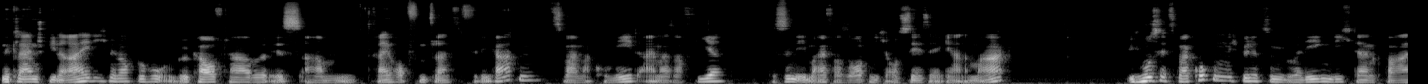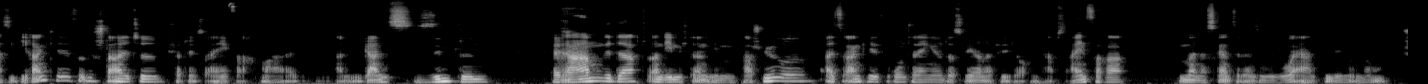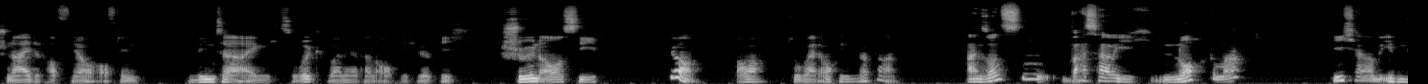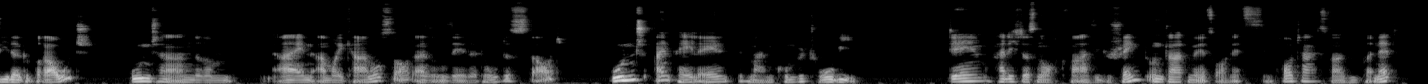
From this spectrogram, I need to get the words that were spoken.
eine kleine Spielerei, die ich mir noch gekauft habe, ist ähm, drei Hopfenpflanzen für den Garten. Zweimal Komet, einmal Saphir. Das sind eben einfach Sorten, die ich auch sehr, sehr gerne mag. Ich muss jetzt mal gucken. Ich bin jetzt im Überlegen, wie ich dann quasi die Rankhilfe gestalte. Ich hatte jetzt einfach mal einen ganz simplen Rahmen gedacht, an dem ich dann eben ein paar Schnüre als Rankhilfe runterhänge. Das wäre natürlich auch im Herbst einfacher wenn man das Ganze dann sowieso ernten will. Und man schneidet Hopfen ja auch auf den Winter eigentlich zurück, weil er dann auch nicht wirklich schön aussieht. Ja, aber soweit auch eben der Plan. Ansonsten, was habe ich noch gemacht? Ich habe eben wieder gebraut, unter anderem ein Americano Stout, also ein sehr, sehr dunkles Stout und ein Pale Ale mit meinem Kumpel Tobi dem hatte ich das noch quasi geschenkt und da hatten wir jetzt auch letztens den Brautag, es war super nett.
